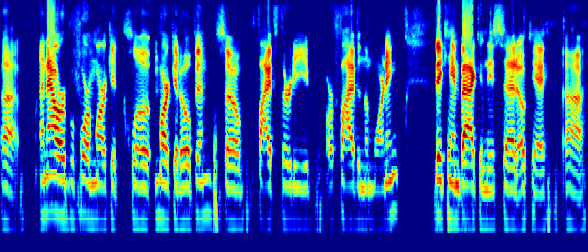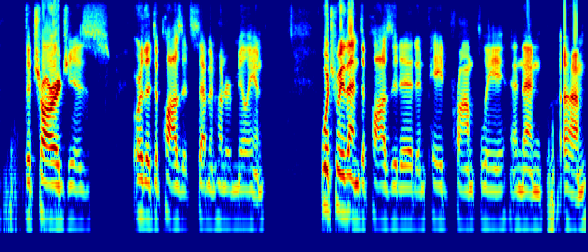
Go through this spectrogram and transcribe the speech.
uh, an hour before market clo- market open, so 5:30 or 5 in the morning, they came back and they said, okay, uh, the charge is or the deposit 700 million, which we then deposited and paid promptly, and then um,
